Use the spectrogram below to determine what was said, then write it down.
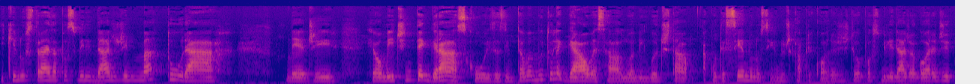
e que nos traz a possibilidade de maturar, né, de realmente integrar as coisas. Então é muito legal essa lua minguante estar acontecendo no signo de Capricórnio. A gente tem a possibilidade agora de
